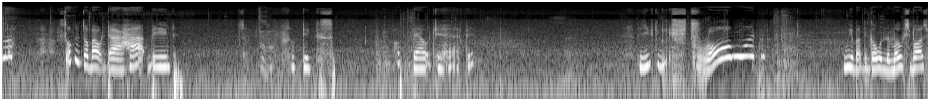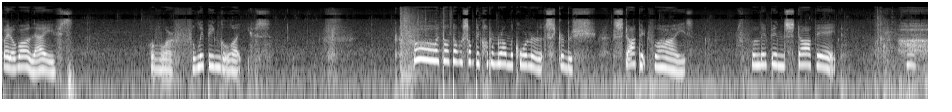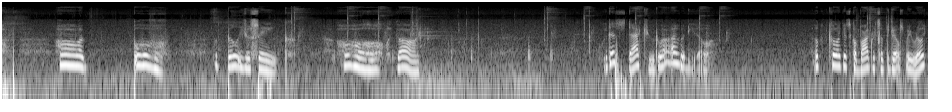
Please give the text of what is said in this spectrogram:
Something's about to happen. Something's about to happen. This can be a strong one. We about to go in the most boss fight of our lives. Of our flipping lives. Oh, I thought that was something coming around the corner that scared the sh Stop it, flies. Flippin' stop it. Oh, my, oh, my belly just sank. Oh my god. Look at that statue. Do I have any though? It looks like it's combined with something else. Wait, really?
